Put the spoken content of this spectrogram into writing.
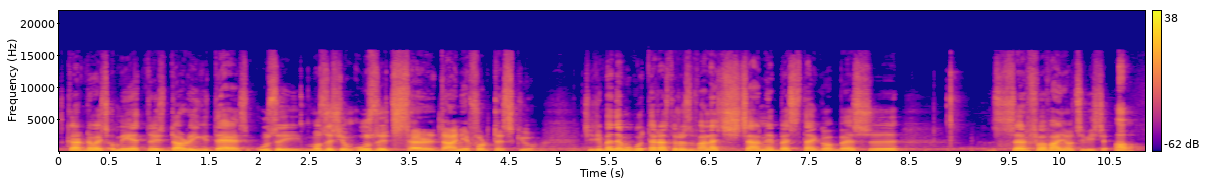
Zgarnąłeś umiejętność Daring Death. Użyj, możesz ją użyć, Sir Danie Fortescue. Czyli nie będę mógł teraz rozwalać ściany bez tego, bez y, surfowania oczywiście. O!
